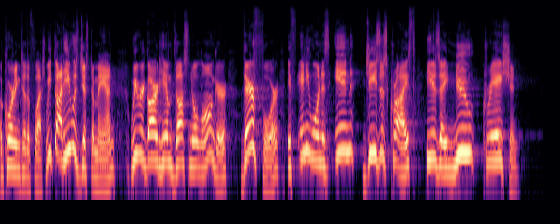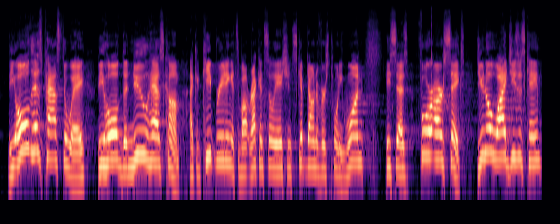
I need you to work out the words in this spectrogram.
according to the flesh, we thought he was just a man. We regard him thus no longer. Therefore, if anyone is in Jesus Christ, he is a new creation. The old has passed away. Behold, the new has come. I could keep reading. It's about reconciliation. Skip down to verse 21. He says, For our sakes. Do you know why Jesus came?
